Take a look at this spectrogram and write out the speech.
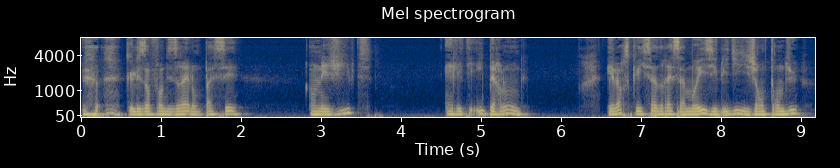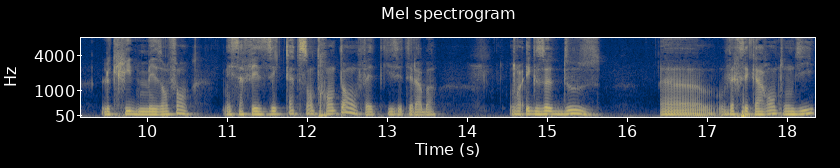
que les enfants d'Israël ont passée en Égypte, elle était hyper longue. Et lorsqu'il s'adresse à Moïse, il lui dit J'ai entendu le cri de mes enfants. Mais ça faisait 430 ans en fait qu'ils étaient là-bas. Exode 12, euh, verset 40, on dit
